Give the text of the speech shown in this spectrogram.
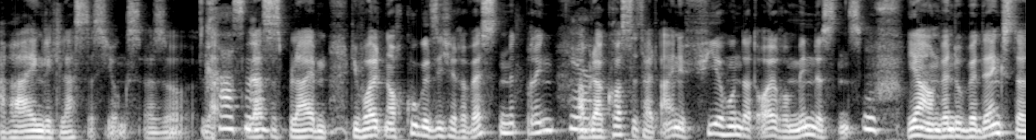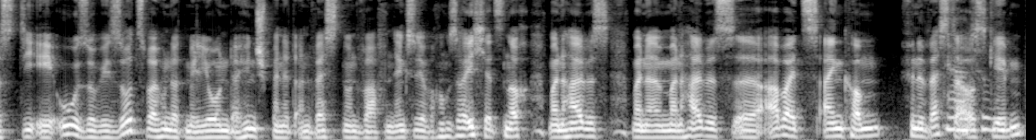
Aber eigentlich lasst es, Jungs. Also Krass, ne? lass es bleiben. Die wollten auch kugelsichere Westen mitbringen, ja. aber da kostet halt eine 400 Euro mindestens. Uff. Ja, und wenn du bedenkst, dass die EU sowieso 200 Millionen dahin spendet an Westen und Waffen, denkst du dir, warum soll ich jetzt noch mein halbes, meine, mein halbes äh, Arbeitseinkommen für eine Weste ja, ausgeben?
